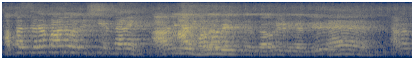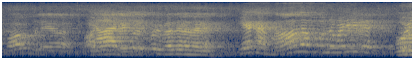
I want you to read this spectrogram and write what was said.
அப்ப சிறப்பான ஒரு விஷயம் தானே? ஏங்க மாதம் மூன்று பெ- ஒரு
